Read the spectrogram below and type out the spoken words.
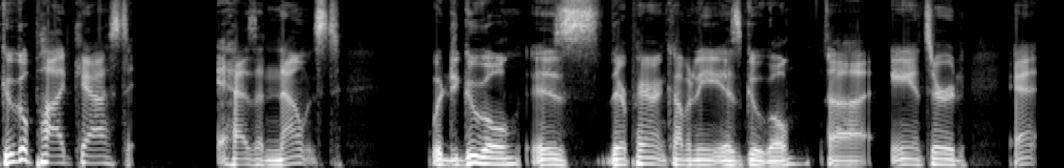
Google Podcast has announced, which Google is their parent company is Google, uh, answered, and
